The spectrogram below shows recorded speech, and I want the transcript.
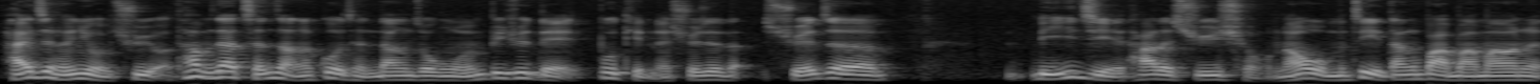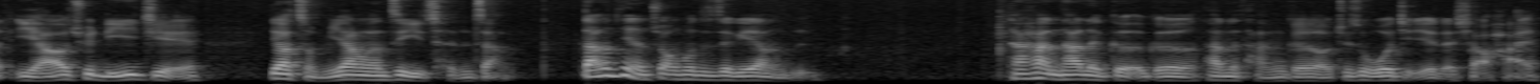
孩子很有趣哦。他们在成长的过程当中，我们必须得不停的学着学着理解他的需求，然后我们自己当爸爸妈妈呢，也要去理解要怎么样让自己成长。当天的状况是这个样子，他和他的哥哥，他的堂哥哦，就是我姐姐的小孩，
